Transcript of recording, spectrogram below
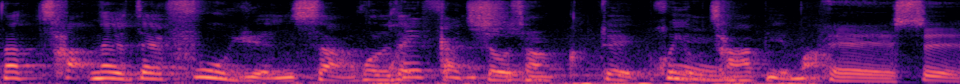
那差那个在复原上或者在感受上，对，会有差别吗？哎，是。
